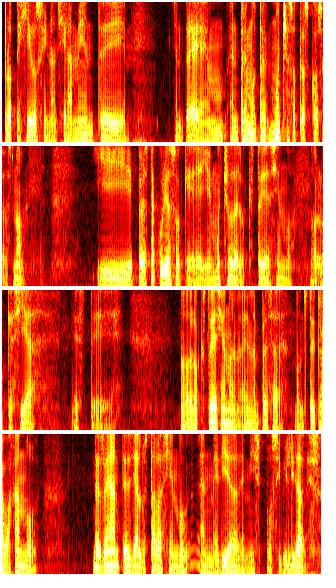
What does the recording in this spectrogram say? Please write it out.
protegidos financieramente, entre, entre muchas otras cosas, ¿no? Y, pero está curioso que mucho de lo que estoy haciendo, o lo que hacía, este, no, de lo que estoy haciendo en, la empresa donde estoy trabajando, desde antes ya lo estaba haciendo en medida de mis posibilidades,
